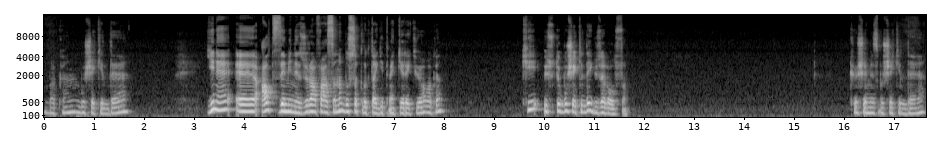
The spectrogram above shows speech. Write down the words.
Bakın bu şekilde. Yine e, alt zemini zürafasını bu sıklıkta gitmek gerekiyor. Bakın. Ki üstü bu şekilde güzel olsun. Köşemiz bu şekilde.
